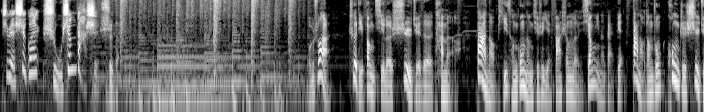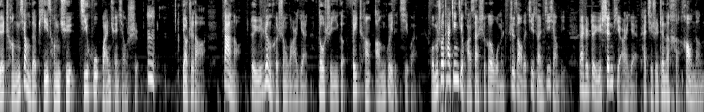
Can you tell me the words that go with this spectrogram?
是不是事关鼠生大事？是的。我们说啊，彻底放弃了视觉的他们啊，大脑皮层功能其实也发生了相应的改变。大脑当中控制视觉成像的皮层区几乎完全消失。嗯，要知道啊，大脑对于任何生物而言都是一个非常昂贵的器官。我们说它经济划算，是和我们制造的计算机相比，但是对于身体而言，它其实真的很耗能。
